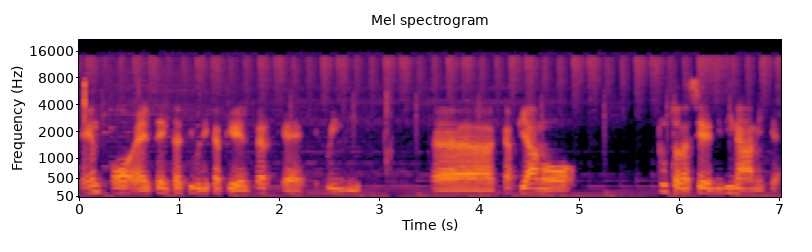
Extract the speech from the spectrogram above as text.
e un po' è il tentativo di capire il perché e quindi eh, capiamo tutta una serie di dinamiche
